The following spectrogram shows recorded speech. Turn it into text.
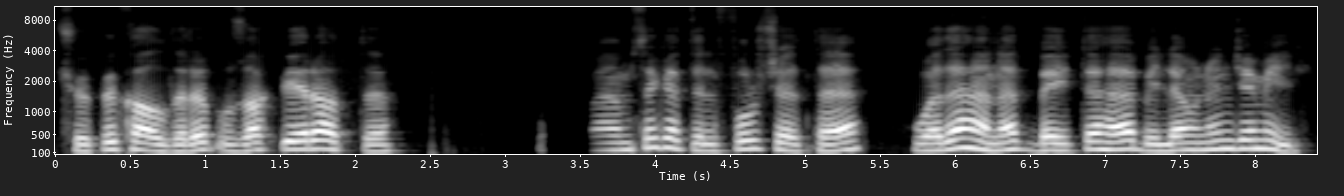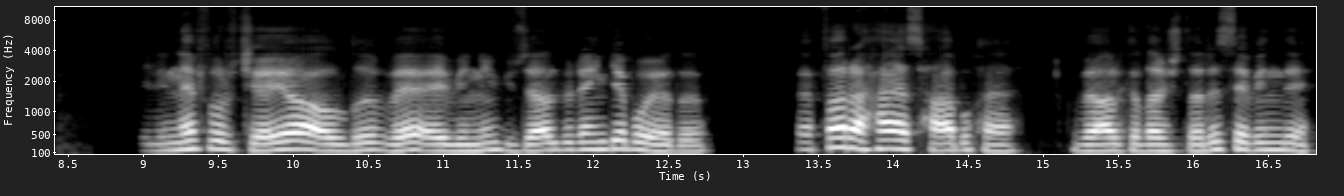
çöpü kaldırıp uzak bir yere attı. وَاَمْسَكَتِ الْفُرْشَةَ وَدَهَنَتْ بَيْتَهَا بِلَوْنٍ جَمِيلٍ Eline fırçayı aldı ve evini güzel bir renge boyadı. فَفَرَحَ أَصْحَابُهَا Ve arkadaşları sevindi.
